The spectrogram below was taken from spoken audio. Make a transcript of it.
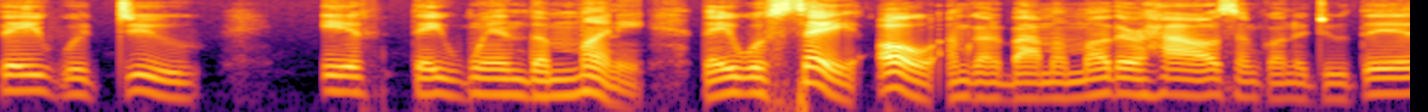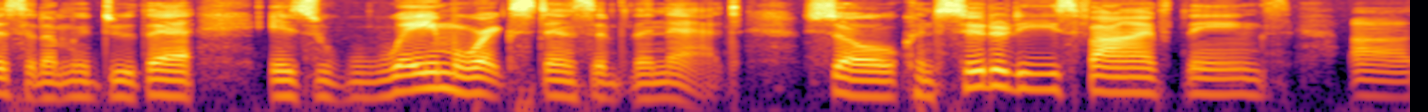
they would do if they win the money. They will say, Oh, I'm going to buy my mother a house, I'm going to do this, and I'm going to do that. It's way more extensive than that. So consider these five things uh,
